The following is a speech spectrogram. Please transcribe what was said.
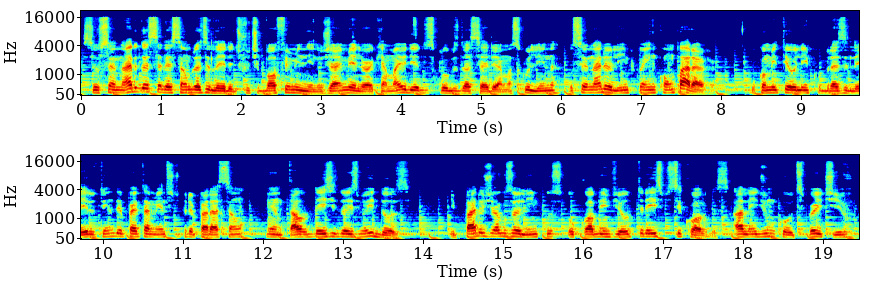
Se o cenário da seleção brasileira de futebol feminino já é melhor que a maioria dos clubes da Série A masculina, o cenário olímpico é incomparável. O Comitê Olímpico Brasileiro tem um departamento de preparação mental desde 2012. E para os Jogos Olímpicos, o COB enviou três psicólogas, além de um coach esportivo,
